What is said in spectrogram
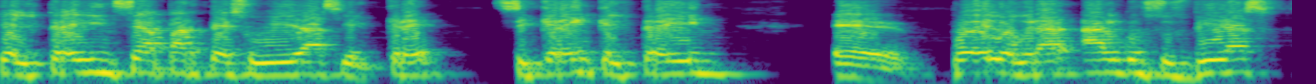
que el trading sea parte de su vida, si, el cree, si creen que el trading eh, puede lograr algo en sus vidas,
